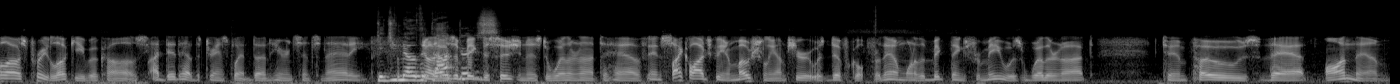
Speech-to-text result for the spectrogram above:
Well, I was pretty lucky because I did have the transplant done here in Cincinnati. Did you know the you know, doctors? That was a big decision as to whether or not to have, and psychologically and emotionally, I'm sure it was difficult for them. One of the big things for me was whether or not to impose that on them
